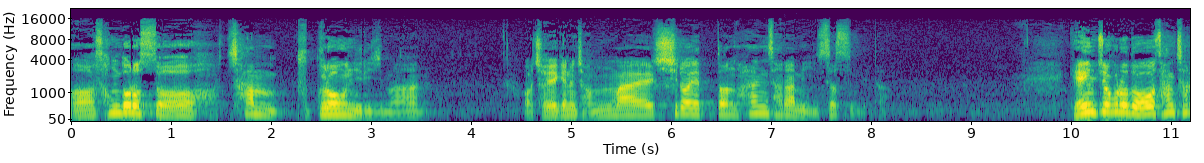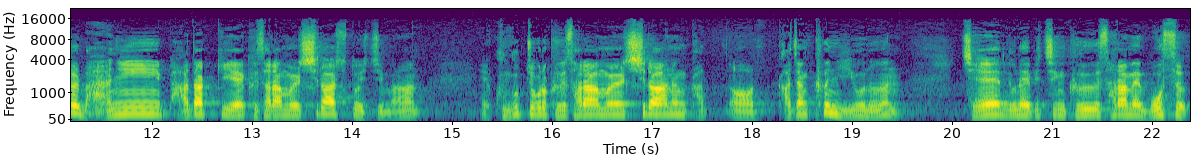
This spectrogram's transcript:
어, 성도로서 참 부끄러운 일이지만 어, 저에게는 정말 싫어했던 한 사람이 있었습니다. 개인적으로도 상처를 많이 받았기에 그 사람을 싫어할 수도 있지만 예, 궁극적으로 그 사람을 싫어하는 가, 어, 가장 큰 이유는 제 눈에 비친 그 사람의 모습,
